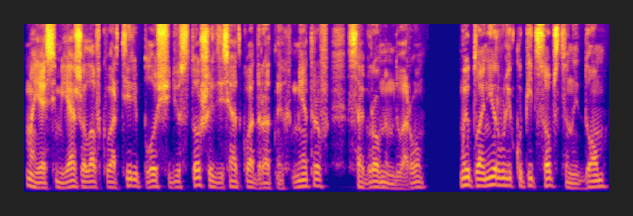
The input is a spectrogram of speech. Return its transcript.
Моя семья жила в квартире площадью 160 квадратных метров с огромным двором. Мы планировали купить собственный дом.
